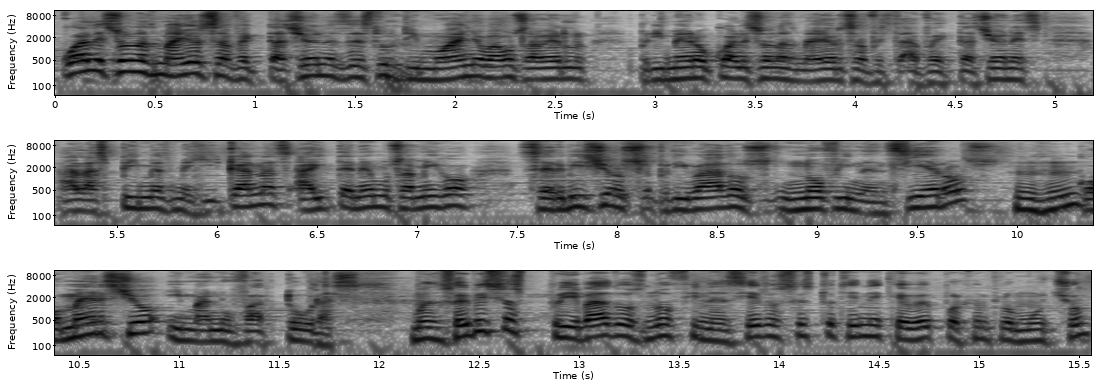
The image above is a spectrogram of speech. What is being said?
¿Cuáles son las mayores afectaciones de este último año? Vamos a ver primero cuáles son las mayores afe- afectaciones a las pymes mexicanas. Ahí tenemos, amigo, servicios privados no financieros, comercio y manufacturas. Bueno, servicios privados no financieros, esto tiene que ver, por ejemplo, mucho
